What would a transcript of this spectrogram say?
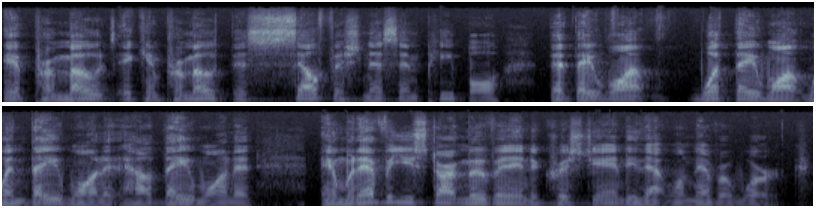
it promotes it can promote this selfishness in people that they want what they want when they want it, how they want it. And whenever you start moving into Christianity, that will never work.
